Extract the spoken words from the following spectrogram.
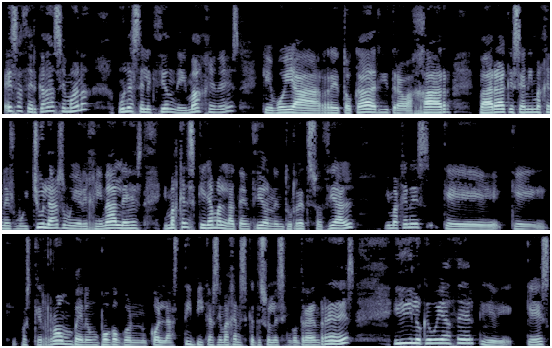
es hacer cada semana una selección de imágenes que voy a retocar y trabajar para que sean imágenes muy chulas, muy originales, imágenes que llaman la atención en tu red social imágenes que, que, pues que rompen un poco con, con, las típicas imágenes que te sueles encontrar en redes. Y lo que voy a hacer que, que es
